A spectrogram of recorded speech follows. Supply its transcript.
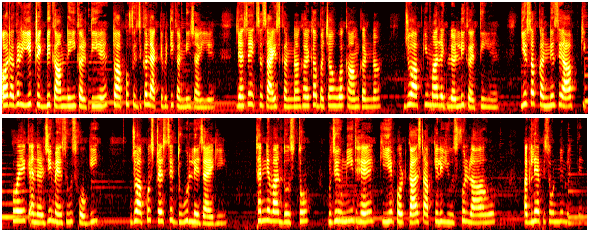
और अगर ये ट्रिक भी काम नहीं करती है तो आपको फ़िज़िकल एक्टिविटी करनी चाहिए, जैसे एक्सरसाइज करना, घर का बचा हुआ काम करना, जो आपकी माँ रेगुलरली करती हैं। ये सब करने से आपको एक एनर्जी महसूस होगी जो आपको स्ट्रेस से दूर ले जाएगी। धन्यवाद दोस्तों। मुझे उम्मीद है कि ये पॉडकास्ट आपके लिए यूज़फुल रहा हो। अगले एपिसोड में मिलते हैं।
